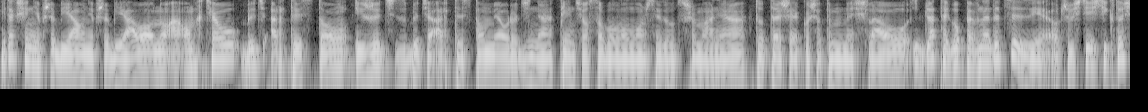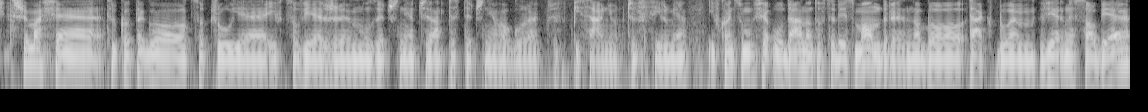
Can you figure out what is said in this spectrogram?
I tak się nie przebijało, nie przebijało. No a on chciał być artystą i żyć z bycia artystą. Miał rodzinę pięcioosobową łącznie do utrzymania. To też jakoś o tym myślał i dlatego pewne decyzje. Oczywiście, jeśli ktoś trzyma się tylko tego, co czuje i w co wierzy muzycznie, czy artystycznie w ogóle, czy w pisaniu, czy w filmie i w końcu mu się uda, no to wtedy jest mądry, no bo tak, byłem wierny sobie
